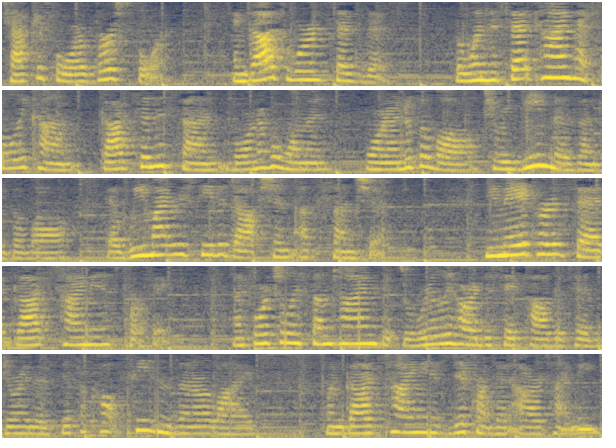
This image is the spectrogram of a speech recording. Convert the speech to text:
chapter 4, verse 4. And God's word says this But when the set time had fully come, God sent his Son, born of a woman, born under the law, to redeem those under the law, that we might receive adoption of sonship. You may have heard it said, God's timing is perfect. Unfortunately, sometimes it's really hard to stay positive during those difficult seasons in our lives when God's timing is different than our timing.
